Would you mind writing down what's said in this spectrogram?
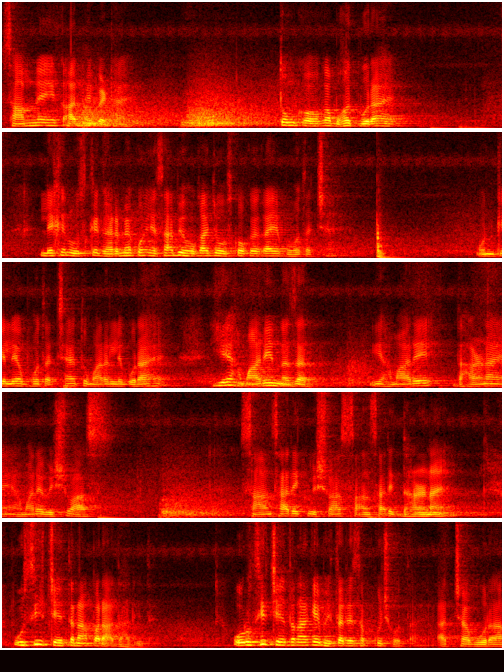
सामने एक आदमी बैठा है। तुम कहोगा, बहुत बुरा है। लेकिन उसके घर में कोई ऐसा भी होगा जो उसको कहेगा, ये बहुत अच्छा है। उनके लिए बहुत अच्छा है, तुम्हारे लिए बुरा है। ये हमारी नज़र, ये हमारे धारणाएँ, हमारे विश्वास, सांसारिक विश्वास, सांसारिक धारणाएँ, उसी चेतना पर आधारित है। और उसी चेतना के भीतर ये सब कुछ होता है। अच्छा बुरा,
